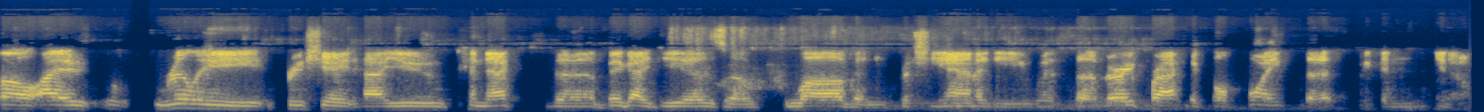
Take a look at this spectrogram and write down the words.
Well, I really appreciate how you connect the big ideas of love and Christianity with a very practical point that we can, you know,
